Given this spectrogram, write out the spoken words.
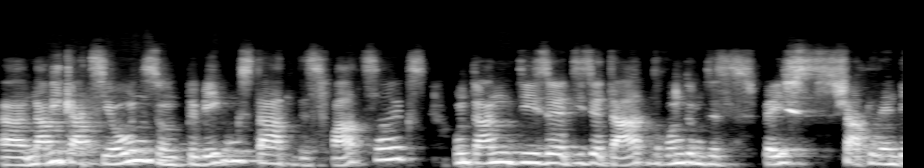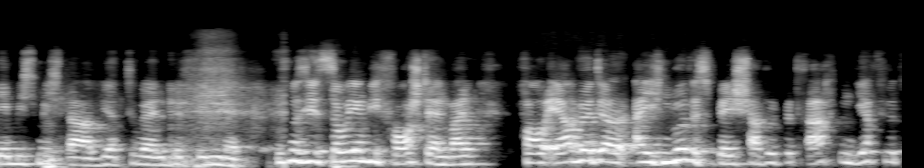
äh, Navigations- und Bewegungsdaten des Fahrzeugs und dann diese, diese Daten rund um das Space Shuttle, in dem ich mich da virtuell befinde. Muss man sich das so irgendwie vorstellen, weil VR würde ja eigentlich nur das Space Shuttle betrachten und ihr führt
